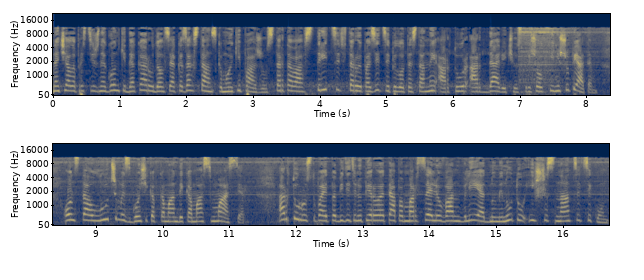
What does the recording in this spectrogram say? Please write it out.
Начало престижной гонки Дакар удался казахстанскому экипажу. Стартовав с 32-й позиции пилот Астаны Артур Ардавичус пришел к финишу пятым. Он стал лучшим из гонщиков команды КАМАЗ «Мастер». Артур уступает победителю первого этапа Марселю Ван Вли одну минуту и 16 секунд.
